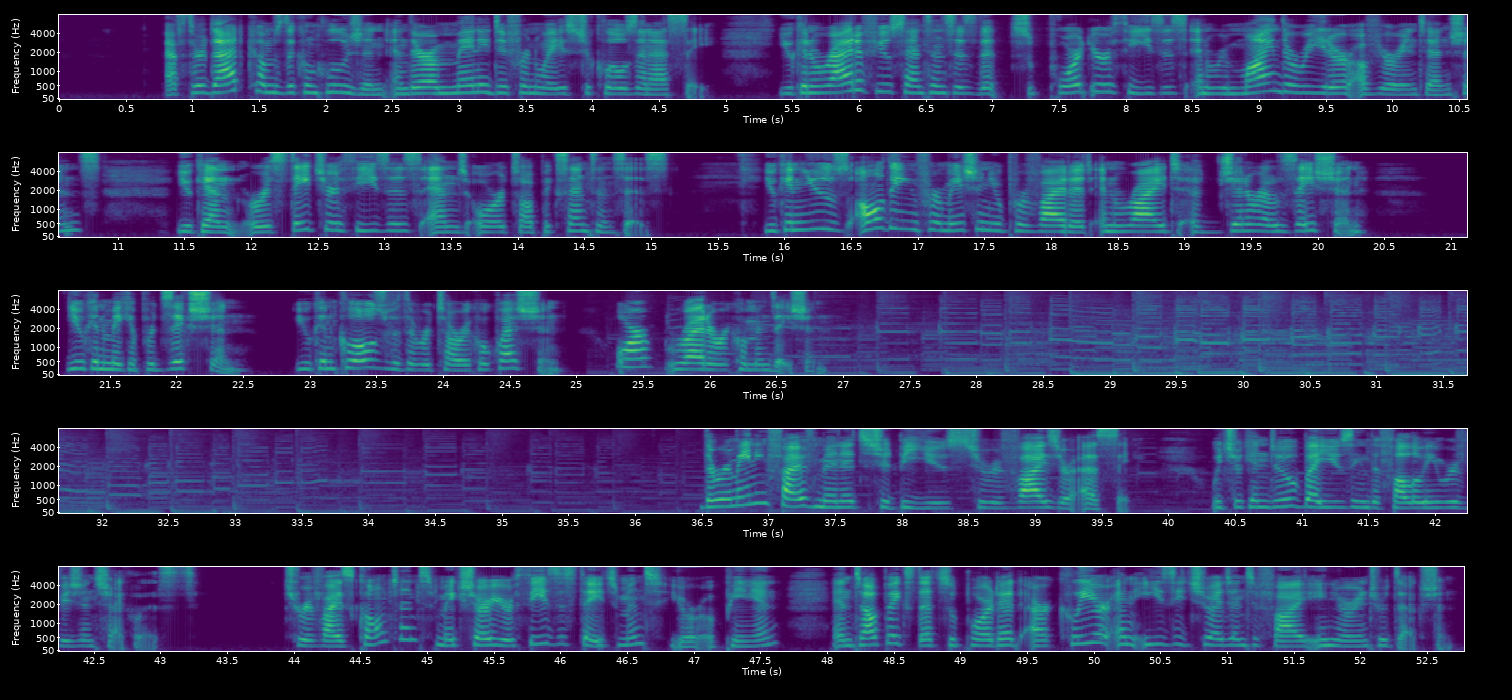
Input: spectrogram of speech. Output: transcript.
After that comes the conclusion, and there are many different ways to close an essay. You can write a few sentences that support your thesis and remind the reader of your intentions. You can restate your thesis and or topic sentences. You can use all the information you provided and write a generalization. You can make a prediction. You can close with a rhetorical question or write a recommendation. The remaining five minutes should be used to revise your essay which you can do by using the following revision checklist. To revise content, make sure your thesis statement, your opinion, and topics that support it are clear and easy to identify in your introduction.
